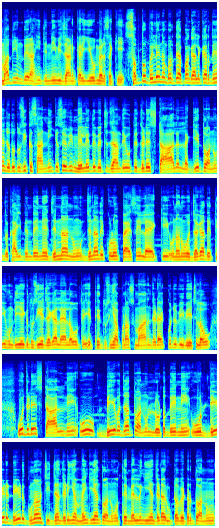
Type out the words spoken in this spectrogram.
ਮਾਧਿਅਮ ਦੇ ਰਾਹੀਂ ਜਿੰਨੀ ਵੀ ਜਾਣਕਾਰੀ ਹੈ ਉਹ ਮਿਲ ਸਕੇ। ਸਭ ਤੋਂ ਪਹਿਲੇ ਨੰਬਰ ਤੇ ਆਪਾਂ ਗੱਲ ਕਰਦੇ ਹਾਂ, ਜਦੋਂ ਤੁਸੀਂ ਕਿਸਾਨੀ ਕਿਸੇ ਵੀ ਮੇਲੇ ਦੇ ਵਿੱਚ ਜਾਂਦੇ ਹੋ ਤੇ ਜਿਹੜੇ ਸਟਾਲ ਲੱਗੇ ਤੁਹਾਨੂੰ ਦਿਖਾਈ ਦਿੰਦੇ ਨੇ, ਜਿਨ੍ਹਾਂ ਨੂੰ, ਜਿਨ੍ਹਾਂ ਦੇ ਕੋਲੋਂ ਪੈਸੇ ਲੈ ਕੇ ਉਹਨਾਂ ਨੂੰ ਉਹ ਜਗ੍ਹਾ ਦਿੱਤੀ ਹੁੰਦੀ ਹੈ ਕਿ ਤੁਸੀਂ ਇਹ ਜਗ੍ਹਾ ਲੈ ਲਓ ਤੇ ਇੱਥੇ ਤੁਸੀਂ ਆਪਣਾ ਸਮਾਨ ਜਿਹੜਾ ਕੁਝ ਵੀ ਵੇਚ ਲਓ। ਉਹ ਜਿਹੜੇ ਸਟਾਲ ਨੇ, ਉਹ ਬੇਵਜ੍ਹਾ ਤੁਹਾਨੂੰ ਲੁੱਟਦੇ ਨੇ, ਉਹ ਡੇਢ ਡੇਢ ਗੁਣਾ ਚੀਜ਼ਾਂ ਜਿਹੜੀਆਂ ਮਹਿੰਗੀਆਂ ਤੁਹਾਨੂੰ ਉੱਥੇ ਮਿਲਣਗੀਆਂ, ਜਿਹੜਾ ਰੂਟਾਵੇਟਰ ਤੁਹਾਨੂੰ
